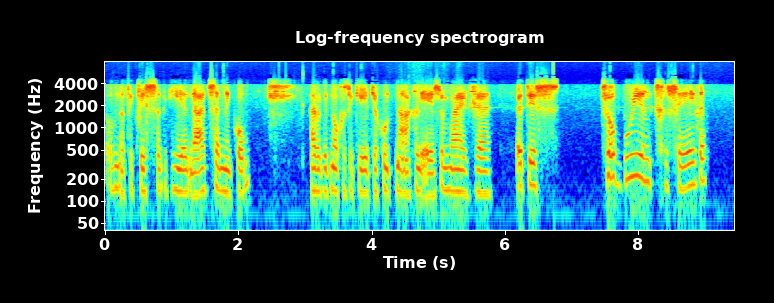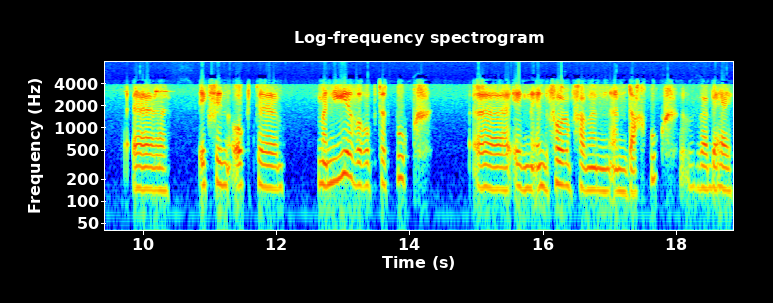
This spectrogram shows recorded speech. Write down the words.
omdat ik wist dat ik hier in de uitzending kom heb ik het nog eens een keertje goed nagelezen. Maar uh, het is zo boeiend geschreven. Uh, ik vind ook de manier waarop dat boek... Uh, in, in de vorm van een, een dagboek... waarbij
